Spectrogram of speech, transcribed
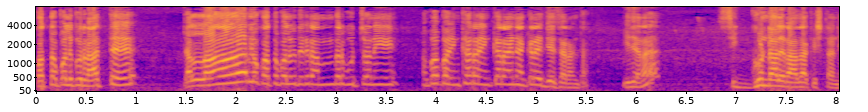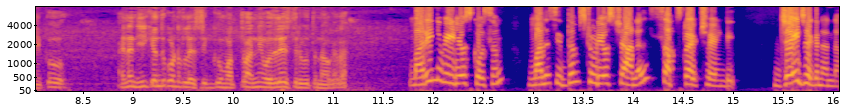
కొత్త పలుకు రాస్తే తెల్లార్లు కొత్త పలుకు దగ్గర అందరు కూర్చొని అబ్బాబా ఇంకారా ఇంకా అని ఎంకరేజ్ చేశారంట. ఇదేనా? సిగ్గుండాలి రాధాకృష్ణ నీకు. అయినా నీకెందుకు ఉండలేదు సిగ్గు? మొత్తం అన్ని వదిలేసి తిరుగుతున్నావు కదా. మరిన్ని వీడియోస్ కోసం మన సిద్ధం స్టూడియోస్ ఛానల్ సబ్స్క్రైబ్ చేయండి. జై జగనన్న.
